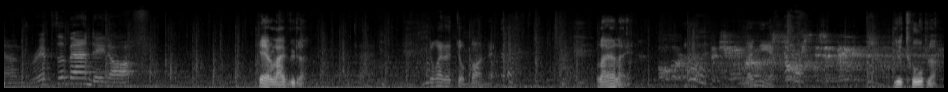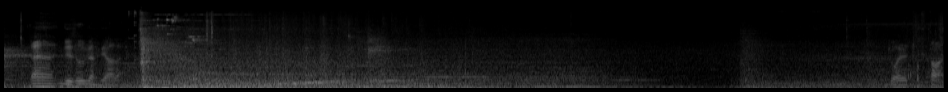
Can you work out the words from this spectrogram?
And rip the band-aid off. แกยังไลฟ์อยู่เหรอ ทุกคนจะจบตอนเนี้ยไลฟ์อะไร แล้วนี่ไง YouTube เหรอ เออยูทูบอย่างเดียวละตัวจะจบตอน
